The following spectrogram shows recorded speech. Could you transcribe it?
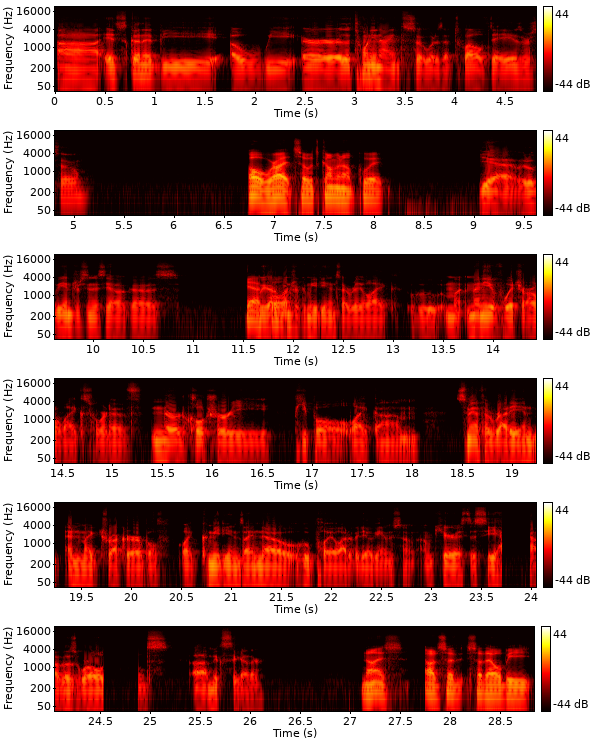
Uh, it's gonna be a week or the 29th. So what is that? 12 days or so? Oh, right. So it's coming up quick. Yeah, it'll be interesting to see how it goes. Yeah, we got a bunch of comedians I really like, who m- many of which are like sort of nerd culture-y people, like um, Samantha Ruddock and, and Mike Drucker are both like comedians I know who play a lot of video games. So I'm curious to see how those worlds uh, mix together. Nice. Oh, so so they'll be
